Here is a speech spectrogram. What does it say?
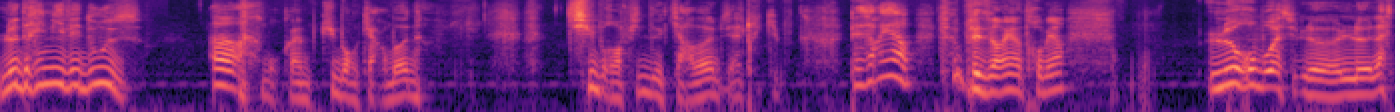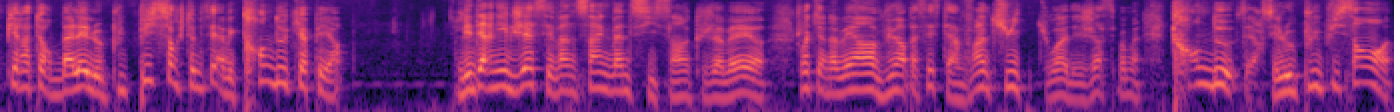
Le Dreamy V12, 1, bon quand même tube en carbone, tube en fil de carbone, j'ai un truc qui pèse rien, ça pèse rien, trop bien. Le robot, l'aspirateur balai le plus puissant que je t'ai avec 32 kPa. Les derniers que j'ai, c'est 25, 26, hein, que j'avais. Euh, je crois qu'il y en avait un vu un passé, c'était à 28, tu vois, déjà, c'est pas mal. 32, c'est-à-dire c'est le plus puissant.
